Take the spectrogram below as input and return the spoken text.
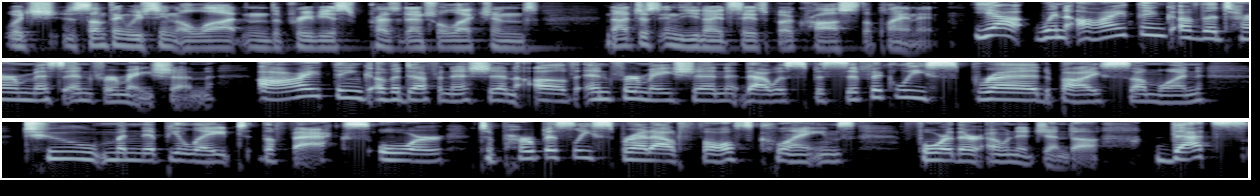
which is something we've seen a lot in the previous presidential elections, not just in the United States, but across the planet. Yeah, when I think of the term misinformation, I think of a definition of information that was specifically spread by someone to manipulate the facts or to purposely spread out false claims for their own agenda. That's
